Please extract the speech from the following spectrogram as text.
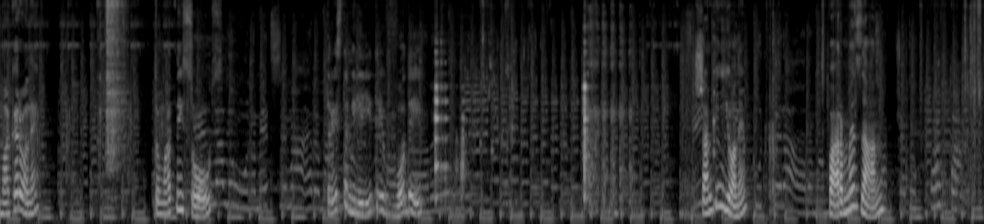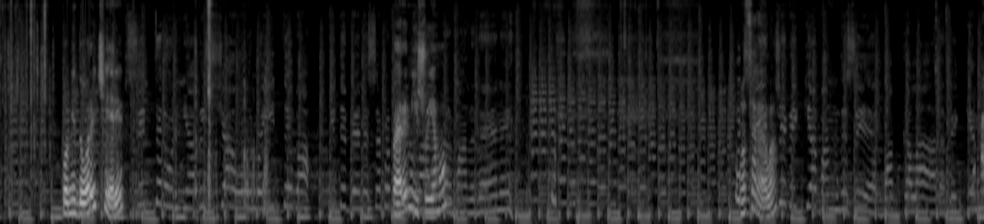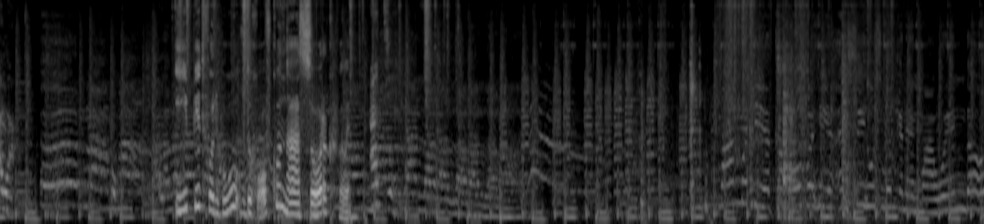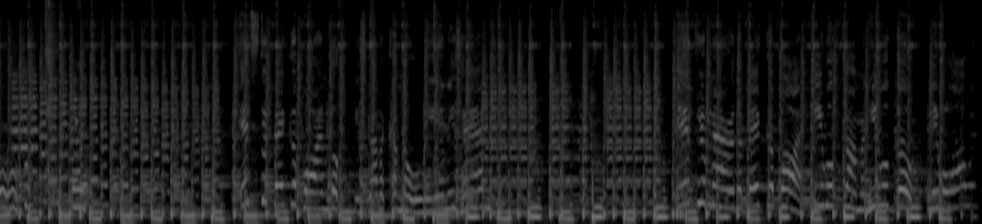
макарони, томатний соус, 300 мл води, шампіньйони, пармезан, помідори чері. Перемішуємо. Моцарелла. І під фольгу в духовку на 40 хвилин. Cannoli in his hand. If you marry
